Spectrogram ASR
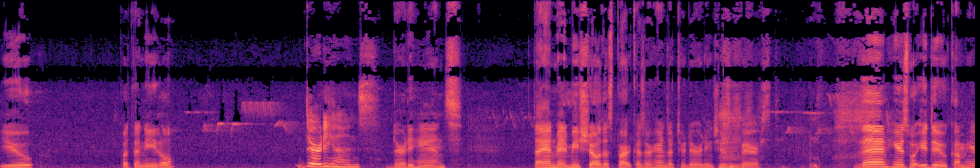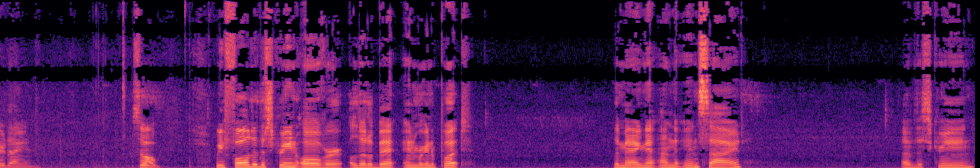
you put the needle. Dirty hands. Dirty hands. Diane made me show this part because her hands are too dirty and she was embarrassed. then here's what you do. Come here, Diane. So, we folded the screen over a little bit and we're going to put the magnet on the inside of the screen.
